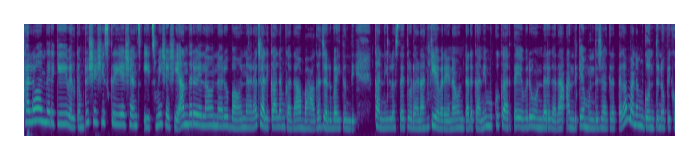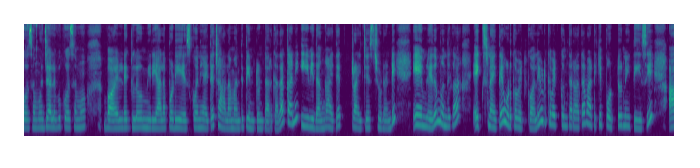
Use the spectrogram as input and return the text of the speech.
హలో అందరికీ welcome to Sashi's creations. It's me Sashi. అందరూ ఎలా ఉన్నారు? బాగున్నారా? చలికాలం కదా బాగా జలుబైతుంది. కన్నీళ్ళు వస్తే తుడడానికి ఎవరైనా ఉంటారు కానీ ముక్కు కరితే ఎవరు ఉండరు కదా. అందుకే ముందు జాగ్రత్తగా మనం గొంతు నొప్పి కోసము జలుబు కోసము బాయిల్డ్ ఎగ్లో మిరియాల పొడి వేసుకొని అయితే చాలామంది తింటుంటారు కదా. కానీ ఈ విధంగా అయితే ట్రై చేసి చూడండి. ఏం లేదు ముందుగా ఎగ్స్ని అయితే ఉడకబెట్టుకోవాలి. ఉడకబెట్టుకున్న తర్వాత వాటికి పొట్టుని తీసి ఆ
